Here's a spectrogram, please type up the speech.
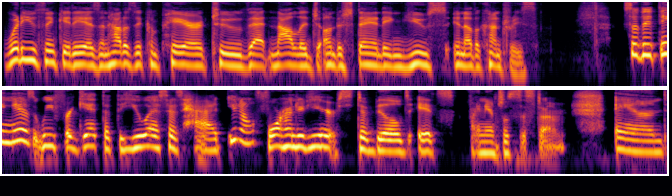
where do you think it is and how does it compare to that knowledge, understanding, use in other countries? So the thing is, we forget that the US has had, you know, 400 years to build its financial system. And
